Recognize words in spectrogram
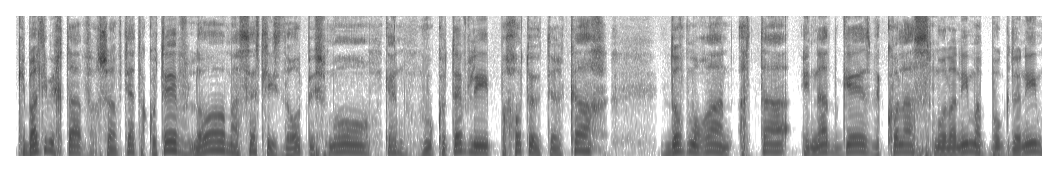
קיבלתי מכתב. עכשיו, תראה, אתה כותב, לא מהסס להזדהות בשמו, כן? והוא כותב לי פחות או יותר כך, דוב מורן, אתה, עינת גז וכל השמאלנים הבוגדנים,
